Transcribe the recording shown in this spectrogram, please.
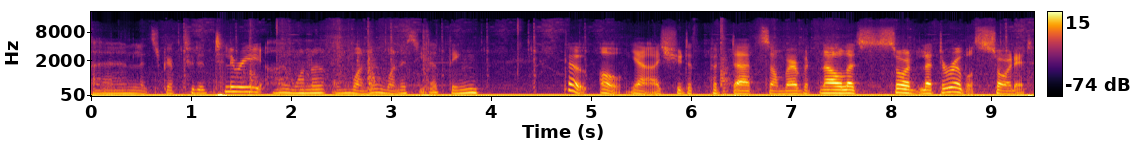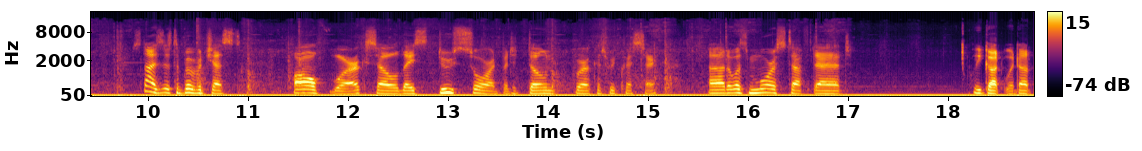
And let's grab to the artillery. I wanna, wanna, wanna see that thing go. Oh, yeah, I should have put that somewhere. But now let's sort, let the robots sort it. It's nice that the buffer chest half work, so they do sort, but it don't work as requester. Uh, there was more stuff that we got with that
